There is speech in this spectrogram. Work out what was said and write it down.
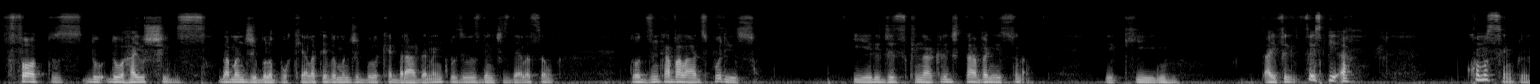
fotos do, do raio-x da mandíbula, porque ela teve a mandíbula quebrada, né? Inclusive os dentes dela são todos encavalados por isso. E ele disse que não acreditava nisso, não. E que. Aí fez, fez piada. Como sempre,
